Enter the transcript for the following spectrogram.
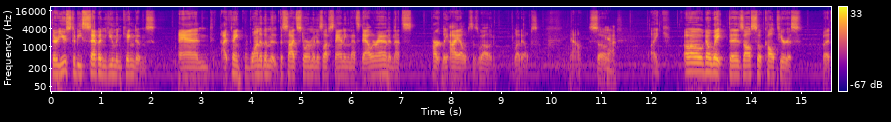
there used to be seven human kingdoms, and I think one of them besides Stormwind is left standing, and that's Dalaran, and that's partly High Elves as well and Blood Elves now. So yeah like, oh no, wait, there's also Kul Tiras, but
